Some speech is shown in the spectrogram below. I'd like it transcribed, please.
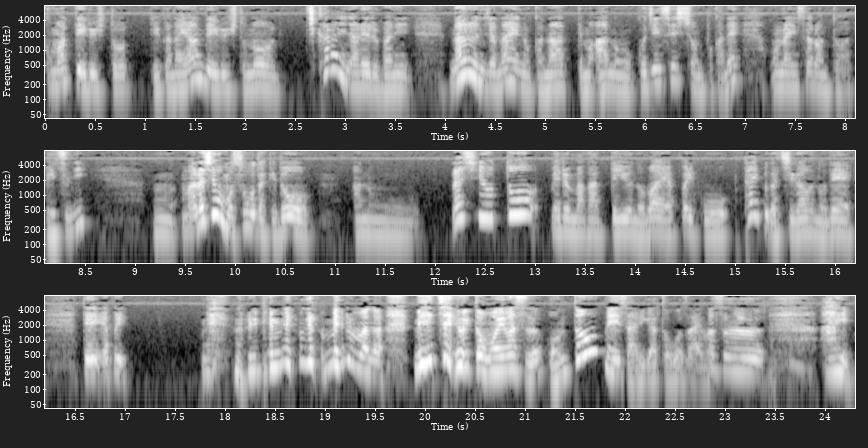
困っている人っていうか悩んでいる人の力になれる場になるんじゃないのかなって、まあ、あの個人セッションとかねオンラインサロンとは別に、うんまあ、ラジオもそうだけどあのラジオとメルマガっていうのはやっぱりこうタイプが違うのででやっぱりの りペメルメルマがめっちゃ良いと思います？本当？メイさんありがとうございます。はい。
